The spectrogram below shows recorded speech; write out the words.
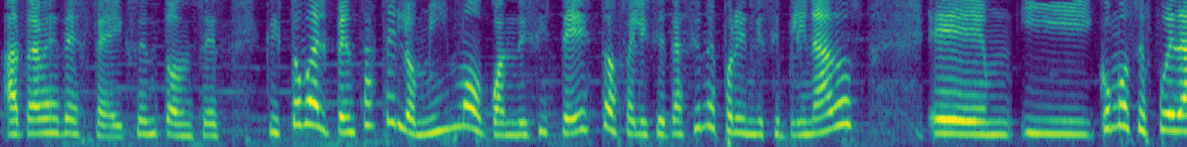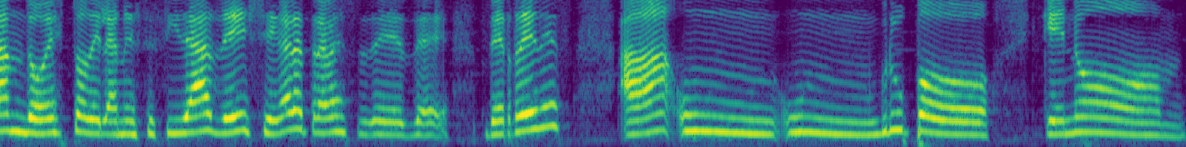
a través de fakes. Entonces, Cristóbal, ¿pensaste lo mismo cuando hiciste esto? Felicitaciones por Indisciplinados. Eh, ¿Y cómo se fue dando esto de la necesidad de llegar a través de, redes a un, un grupo que no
